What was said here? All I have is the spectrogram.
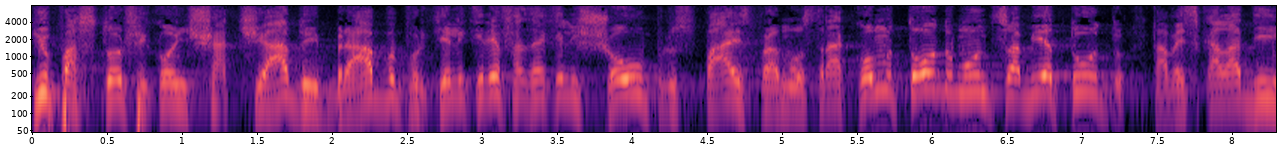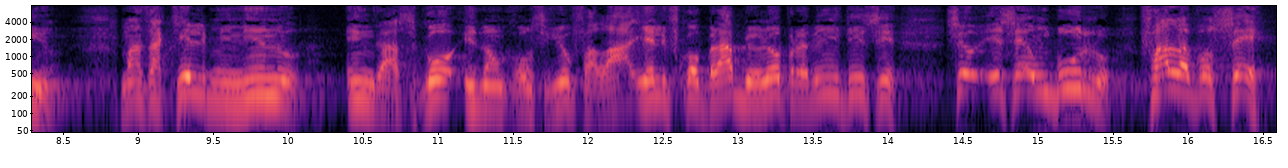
E o pastor ficou chateado e brabo porque ele queria fazer aquele show para os pais para mostrar como todo mundo sabia tudo. Estava escaladinho. Mas aquele menino engasgou e não conseguiu falar. E ele ficou brabo e olhou para mim e disse: Esse é um burro, fala você.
